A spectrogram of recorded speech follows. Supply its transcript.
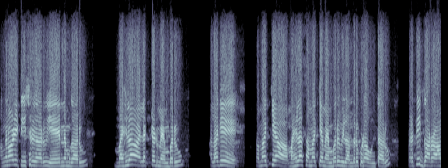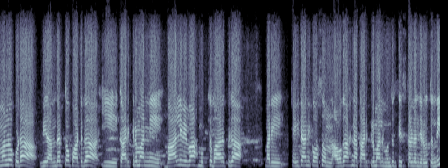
అంగన్వాడీ టీచర్ గారు ఏఎన్ఎం గారు మహిళా ఎలక్టెడ్ మెంబరు అలాగే సమాఖ్య మహిళా సమాఖ్య మెంబరు వీళ్ళందరూ కూడా ఉంటారు. ప్రతి గ్రామంలో కూడా వీరందరితో పాటుగా ఈ కార్యక్రమాన్ని బాల్య వివాహ ముక్త భారత్గా మరి చేయటాని కోసం అవగాహన కార్యక్రమాలు ముందుకు తీసుకెళ్ళడం జరుగుతుంది.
